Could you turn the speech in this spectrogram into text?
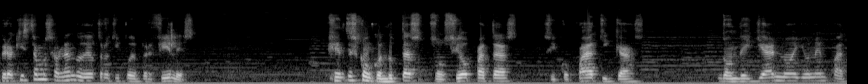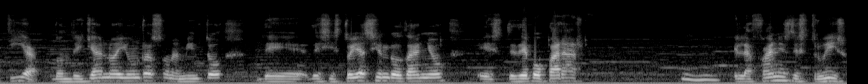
pero aquí estamos hablando de otro tipo de perfiles. Gentes con conductas sociópatas, psicopáticas, donde ya no hay una empatía, donde ya no hay un razonamiento de, si estoy haciendo daño, este, debo parar. El afán es destruir.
